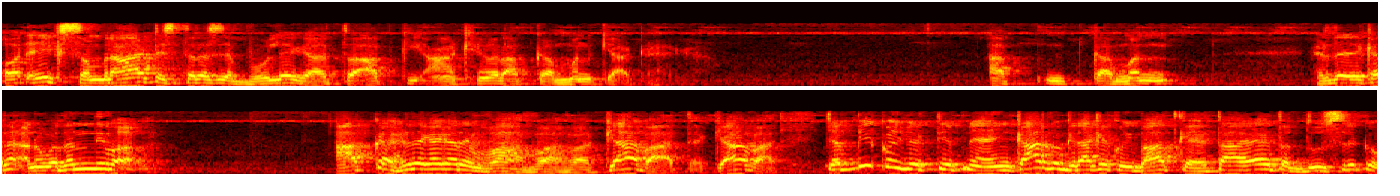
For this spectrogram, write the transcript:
और एक सम्राट इस तरह से बोलेगा तो आपकी आँखें और आपका मन क्या कहेगा? आपका मन, हृदय देखा ना, अनुवदन निवा आपका हृदय कहेगा, अरे वाह वाह वाह, क्या बात है, क्या बात जब भी कोई व्यक्ति अपने अहंकार को गिरा के कोई बात कहता है तो दूसरे को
